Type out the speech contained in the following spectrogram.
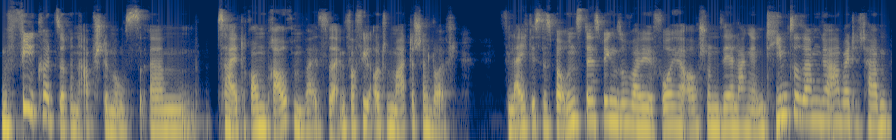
einen viel kürzeren Abstimmungszeitraum brauchen, weil es einfach viel automatischer läuft. Vielleicht ist es bei uns deswegen so, weil wir vorher auch schon sehr lange im Team zusammengearbeitet haben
